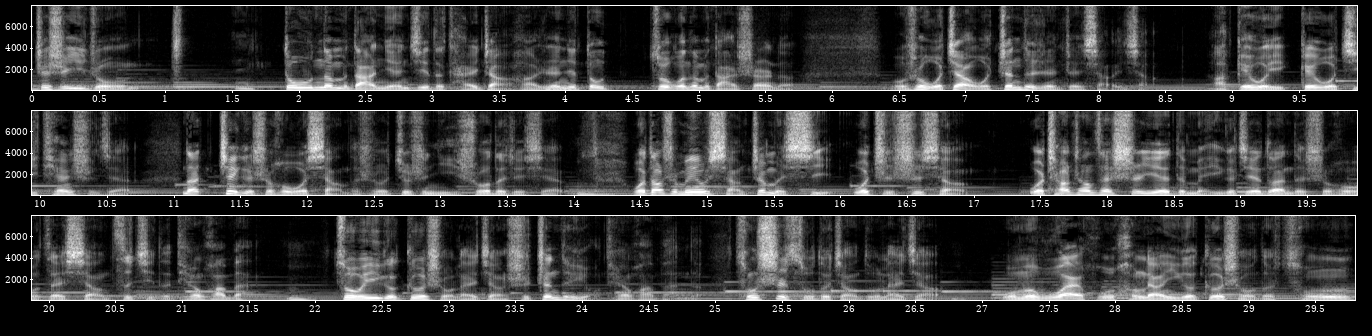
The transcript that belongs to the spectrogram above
这是一种，嗯，都那么大年纪的台长哈，人家都做过那么大事儿的，我说我这样我真的认真想一想，啊，给我一给我几天时间。那这个时候我想的时候，就是你说的这些，我倒是没有想这么细，我只是想，我常常在事业的每一个阶段的时候，我在想自己的天花板。嗯，作为一个歌手来讲，是真的有天花板的。从世俗的角度来讲，我们无外乎衡量一个歌手的从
